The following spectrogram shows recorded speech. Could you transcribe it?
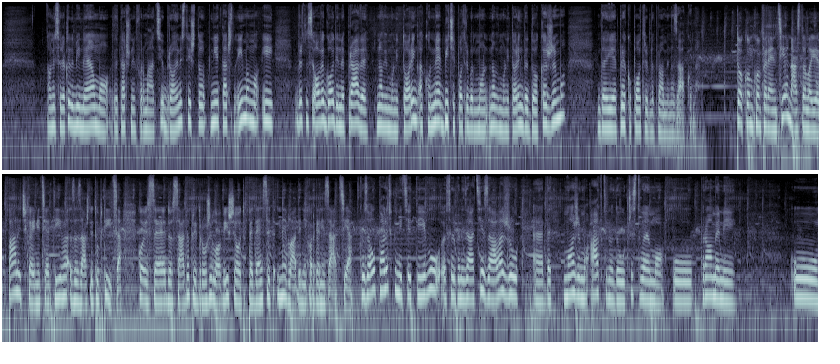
Oni su rekli da mi nemamo tačnu informaciju o brojnosti, što nije tačno imamo i vjerojatno se ove godine prave novi monitoring. Ako ne, bit će potreban novi monitoring da dokažemo da je preko potrebna promjena zakona. Tokom konferencije nastala je Palićka inicijativa za zaštitu ptica, kojoj se do sada pridružilo više od 50 nevladinih organizacija. Kroz ovu Palićku inicijativu se organizacije zalažu e, da možemo aktivno da učestvujemo u promeni u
